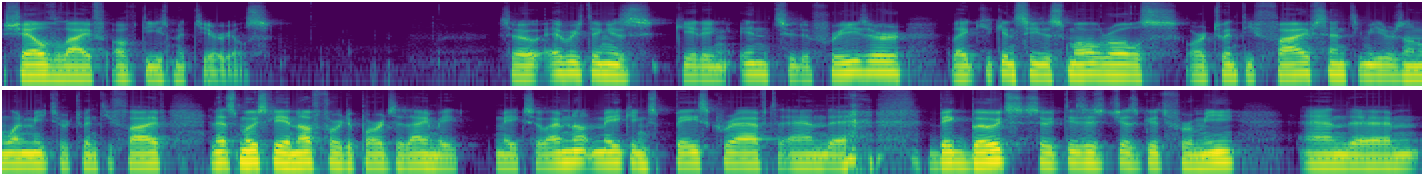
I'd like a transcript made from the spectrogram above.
shelf life of these materials so everything is getting into the freezer. Like you can see the small rolls are 25 centimeters on 1 meter 25 and that's mostly enough for the parts that I make. Make. So I'm not making spacecraft and uh, big boats so this is just good for me and um,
